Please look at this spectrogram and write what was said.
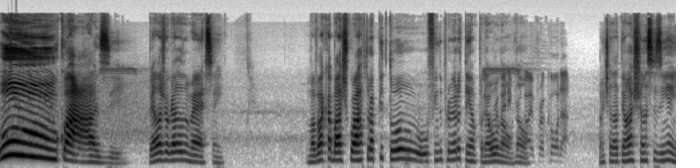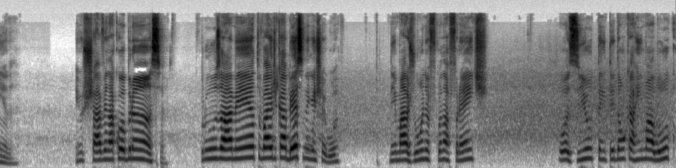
Uh, quase! Bela jogada do Messi, hein? Mas vai acabar. Acho que o árbitro apitou o fim do primeiro tempo, né? Ou não, não. A gente ainda tem uma chancezinha ainda. Tem o Chave na cobrança. Cruzamento, vai de cabeça, ninguém chegou. Neymar Júnior ficou na frente. Ozil, tentei dar um carrinho maluco.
